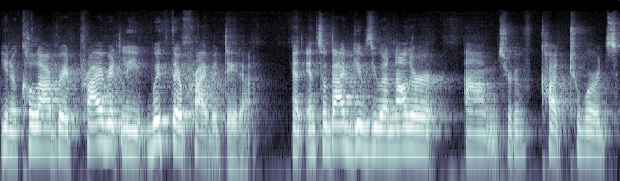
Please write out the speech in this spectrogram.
you know collaborate privately with their private data, and and so that gives you another um, sort of cut towards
